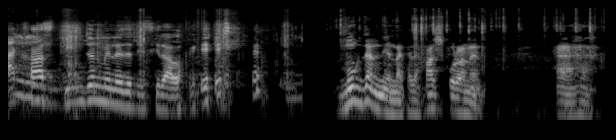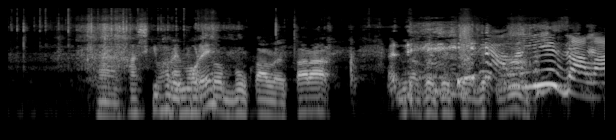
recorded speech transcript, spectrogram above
এক হাঁস তিনজন মিলে যদি সিরা লাগে মুখ দেন নিয়ে না খালি হাঁস পোড়া নেন। হ্যাঁ হ্যাঁ। হ্যাঁ হাঁস কীভাবে পড়ে? জ্বালা?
